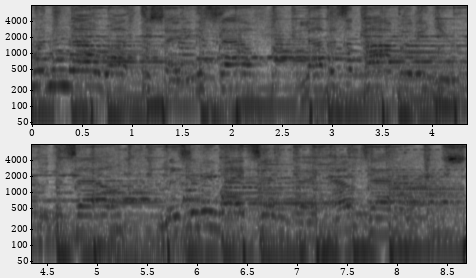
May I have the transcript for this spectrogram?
Wouldn't know what to say to yourself. Love is a poverty you couldn't sell. Misery waits in big hotels.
